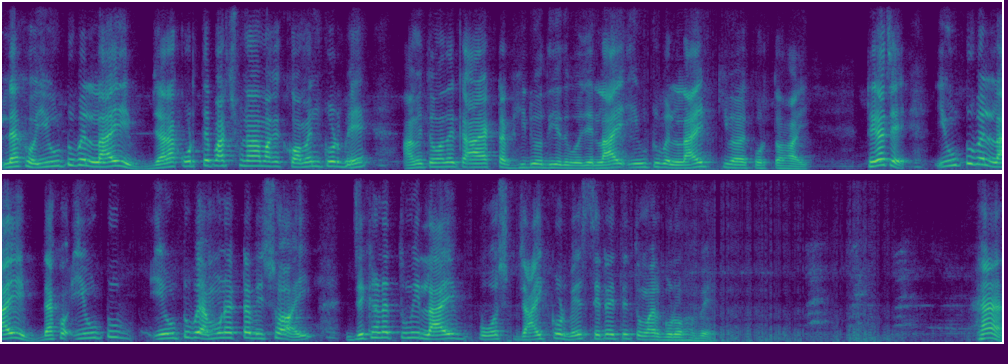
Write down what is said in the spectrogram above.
দেখো, ইউটিউবে লাইভ যারা করতে পারছ না, আমাকে কমেন্ট করবে। আমি তোমাদেরকে আর একটা ভিডিও দিয়ে দেবো যে লাইভ ইউটিউবে লাইভ কীভাবে করতে হয়। ঠিক আছে? ইউটিউবে লাইভ দেখো, ইউটিউব, ইউটিউবে এমন একটা বিষয় যেখানে তুমি লাইভ পোস্ট যাই করবে, সেটাইতে তোমার গ্রো হবে। হ্যাঁ?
